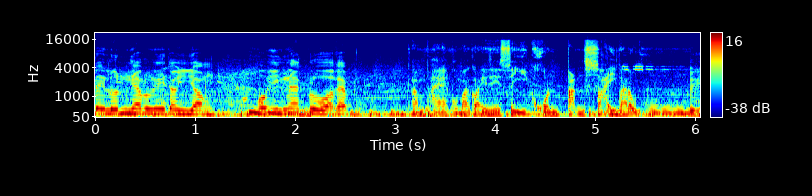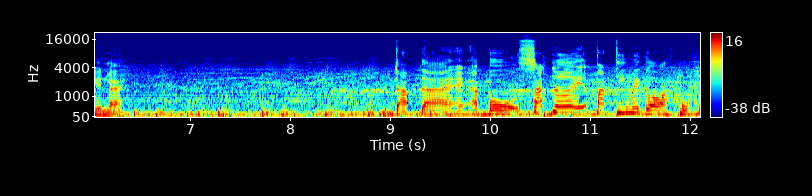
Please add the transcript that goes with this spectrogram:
ได้ลุ้นครับลูกนี้จองยิงยองโอ้ยิงน่ากลัวครับกำแพงของมาก่อนที่สี่คนปั่นไซส์มาแล้วโอ้โหดึงขึ้นมา จับได้อับโบซัดเลยปัดทิ้งไปก่อนโอ้โห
